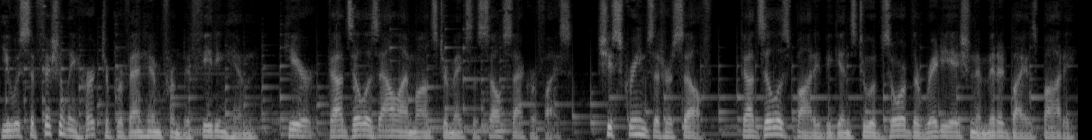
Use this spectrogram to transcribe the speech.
he was sufficiently hurt to prevent him from defeating him. Here, Godzilla's ally monster makes a self-sacrifice. She screams at herself, Godzilla's body begins to absorb the radiation emitted by his body,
